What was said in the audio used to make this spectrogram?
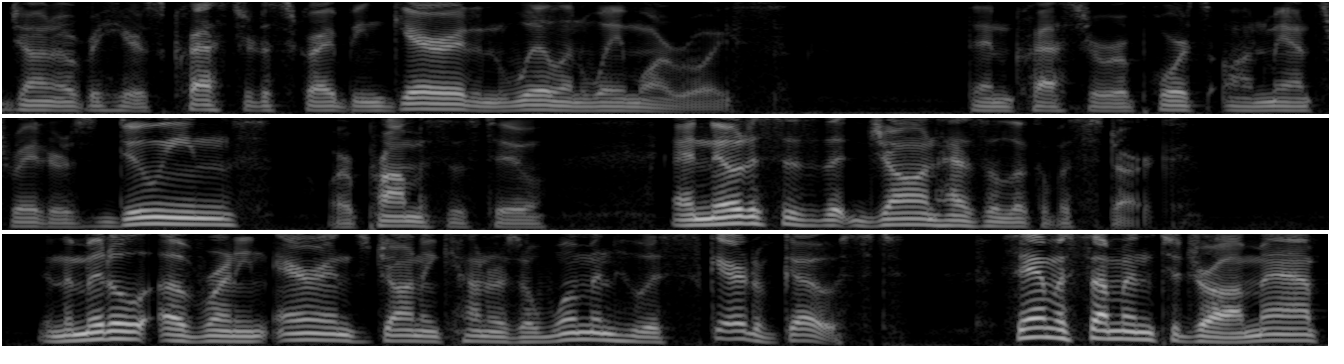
Jon overhears Craster describing Garrett and Will and Waymar Royce. Then Craster reports on Mance Rayder's doings, or promises to, and notices that Jon has the look of a Stark. In the middle of running errands, Jon encounters a woman who is scared of Ghost. Sam is summoned to draw a map.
